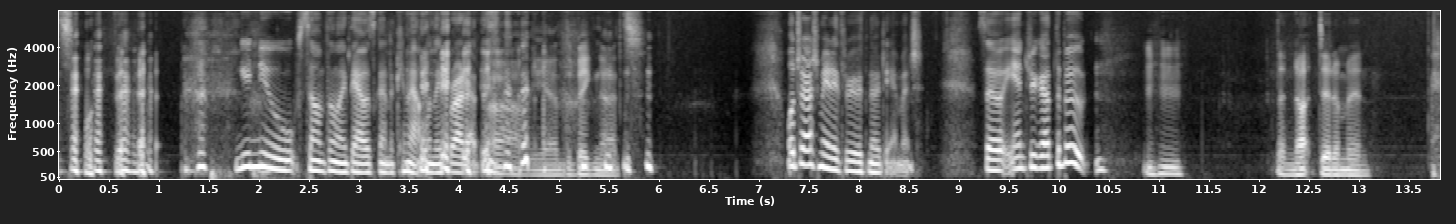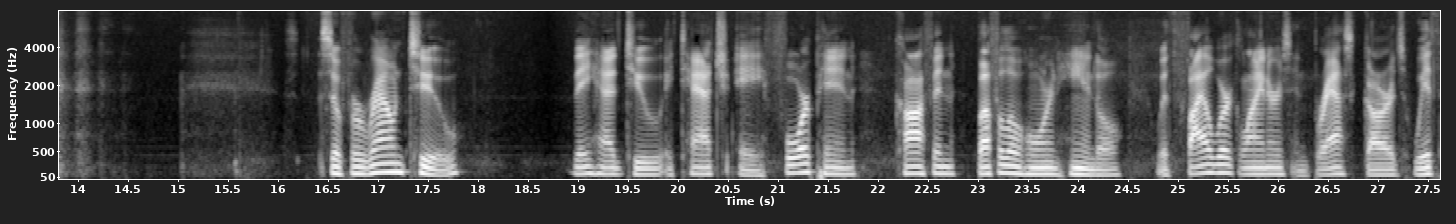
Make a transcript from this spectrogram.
Something like that. You knew something like that was going to come out when they brought up this. oh, yeah, the big nuts. well, Josh made it through with no damage. So Andrew got the boot. hmm The nut did him in. So for round two, they had to attach a four pin coffin buffalo horn handle with filework liners and brass guards with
